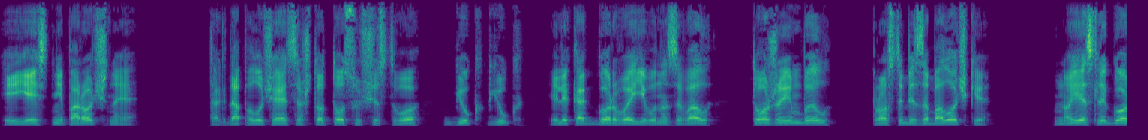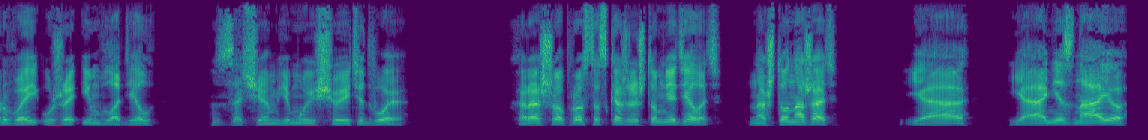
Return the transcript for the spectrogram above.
и есть непорочные? Тогда получается, что то существо, Гюк-Гюк, или как Горвей его называл, тоже им был, просто без оболочки. Но если Горвей уже им владел, зачем ему еще эти двое? Хорошо, просто скажи, что мне делать, на что нажать? Я... я не знаю,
